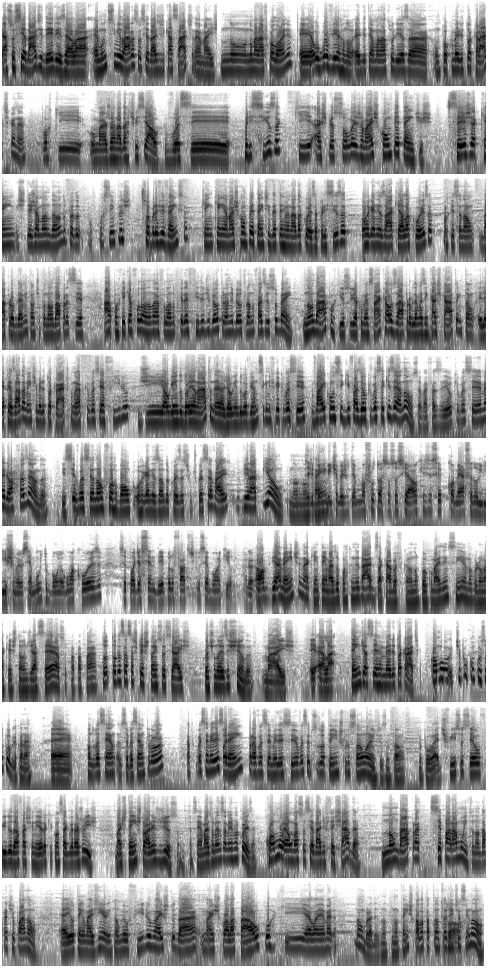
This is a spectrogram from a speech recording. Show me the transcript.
A sociedade deles ela é muito similar à sociedade de Kassat, né? Mas no, numa nave colônia. É, o governo ele tem uma natureza um pouco meritocrática, né? Porque uma jornada artificial, você precisa que as pessoas mais competentes, seja quem esteja mandando por, por simples sobrevivência, quem, quem é mais competente em determinada coisa precisa organizar aquela coisa, porque senão dá problema, então, tipo, não dá pra ser. Ah, por que, que é fulano? Não é fulano porque ele é filho de Beltrano e Beltrano faz isso bem. Não dá, porque isso ia começar a causar problemas em cascata, então ele é pesadamente meritocrático, não é porque você é filho de alguém do doianato, né, de alguém do governo, significa que você vai conseguir fazer o que você quiser. Não, você vai fazer o que você é melhor fazendo. E se você não for bom organizando coisas, esse tipo de coisa, você vai virar peão. Não, não mas ele tem... permite ao mesmo tempo uma flutuação social que se você começa no lixo, mas você é muito bom em alguma coisa, você pode ascender pelo fato de que você é bom naquilo. Obviamente, né? Quem tem mais oportunidades acaba ficando um pouco mais em cima por uma questão de acesso, papapá. Todas essas questões sociais continuam existindo, mas ela tende a ser meritocrática. Como, tipo, concurso público, né? É, quando você, se você entrou, é porque você mereceu. Porém, para você merecer, você precisou ter instrução antes. Então, tipo, é difícil ser o filho da faxineira que consegue virar juiz. Mas tem histórias disso. Então, assim, é mais ou menos a mesma coisa. Como é uma sociedade fechada, não dá para separar muito. Não dá pra, tipo, ah, não. É, eu tenho mais dinheiro, então meu filho vai estudar na escola tal porque ela é melhor. Não, brother, não, não tem escola para tanta Bom. gente assim, não.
